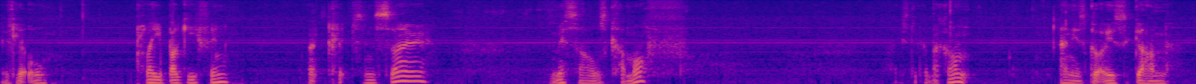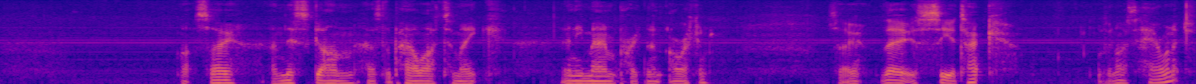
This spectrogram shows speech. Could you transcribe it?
his little play buggy thing. That clips in so. Missiles come off. Stick it back on. And he's got his gun like so and this gun has the power to make any man pregnant I reckon. So there is Sea Attack with a nice hair on it.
